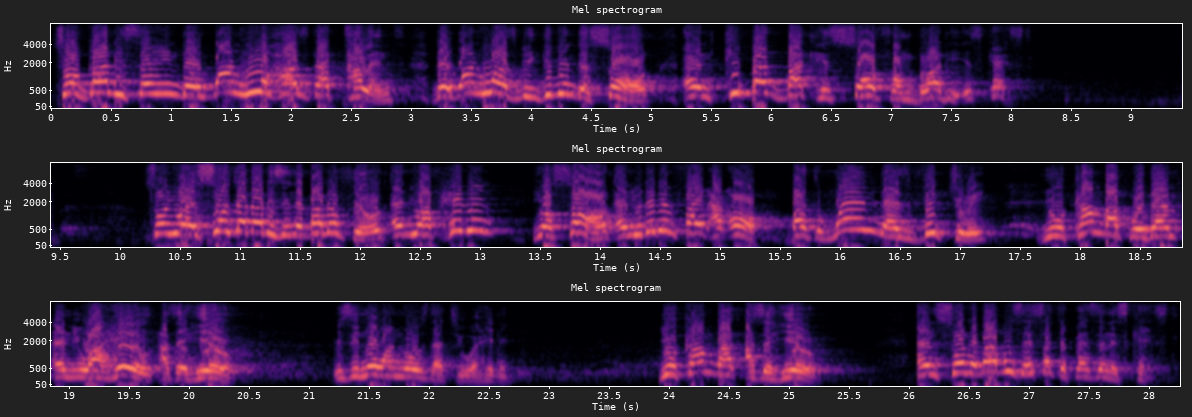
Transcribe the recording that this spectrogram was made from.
So God is saying the one who has that talent, the one who has been given the sword and keepeth back his sword from bloody is cursed. So you are a soldier that is in the battlefield and you have hidden your sword and you didn't fight at all. But when there's victory, you come back with them and you are hailed as a hero. You see, no one knows that you were hidden. You come back as a hero. And so the Bible says such a person is cursed.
